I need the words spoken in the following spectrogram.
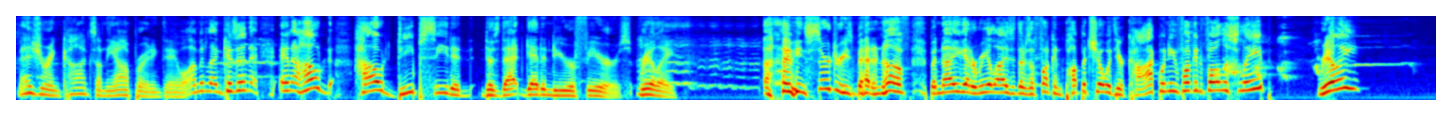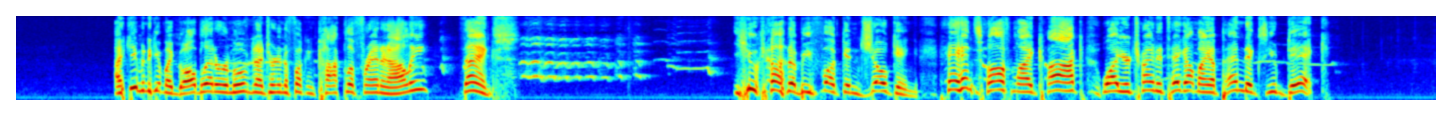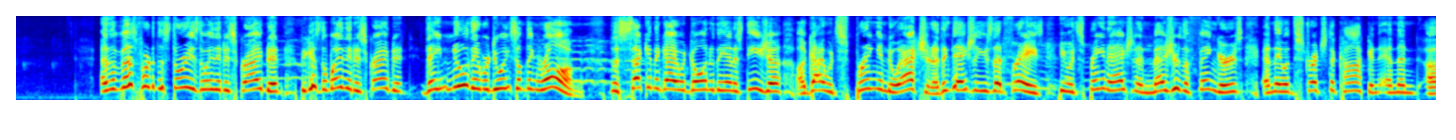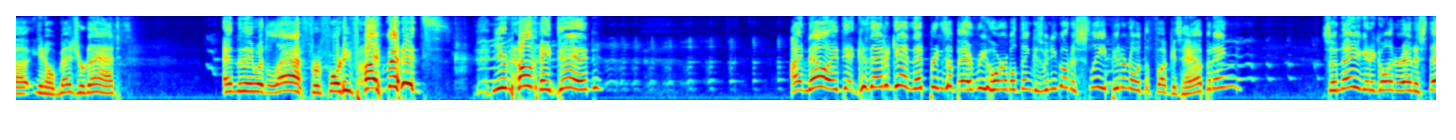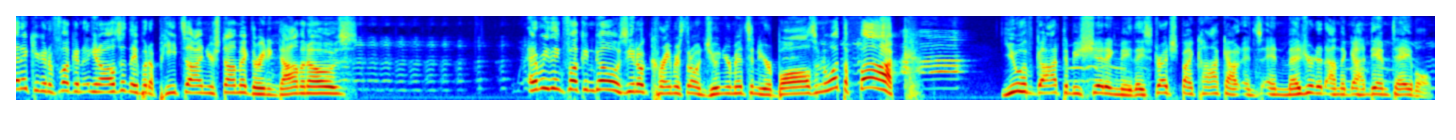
Measuring cocks on the operating table. I mean, like, because and, and how how deep seated does that get into your fears? Really? I mean, surgery's bad enough, but now you got to realize that there's a fucking puppet show with your cock when you fucking fall asleep. Really? I came in to get my gallbladder removed and I turned into fucking Cockla, Fran, and Ollie? Thanks. You gotta be fucking joking. Hands off my cock while you're trying to take out my appendix, you dick. And the best part of the story is the way they described it, because the way they described it, they knew they were doing something wrong. The second a guy would go into the anesthesia, a guy would spring into action. I think they actually used that phrase. He would spring into action and measure the fingers, and they would stretch the cock and, and then, uh, you know, measure that. And then they would laugh for 45 minutes. You know they did. I know it because that again that brings up every horrible thing. Because when you go to sleep, you don't know what the fuck is happening. So now you're gonna go under anesthetic. You're gonna fucking you know. All of a sudden they put a pizza on your stomach. They're eating Domino's. Everything fucking goes. You know, Kramer's throwing junior mints into your balls. I mean, what the fuck? You have got to be shitting me. They stretched my cock out and, and measured it on the goddamn table.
